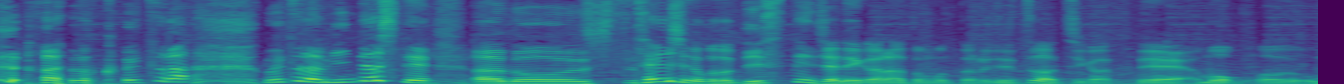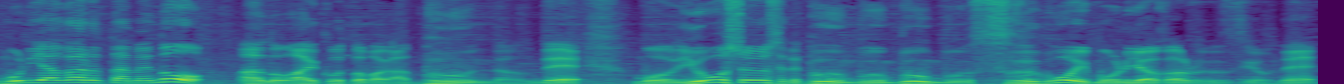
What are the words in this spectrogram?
あの、こいつら、こいつらみんなして、あの、選手のことディスってんじゃねえかなと思ったら、実は違って、もう、盛り上がるための、あの、合言葉がブーンなので、もう、要所要所でブーンブーンブーンブン、すごい盛り上がるんですよね。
